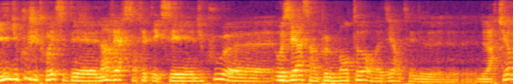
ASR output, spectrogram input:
Lenny, du coup, j'ai trouvé que c'était l'inverse, en fait, et que c'est, du coup, euh, Osea, c'est un peu le mentor, on va dire, de, de, de Arthur.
